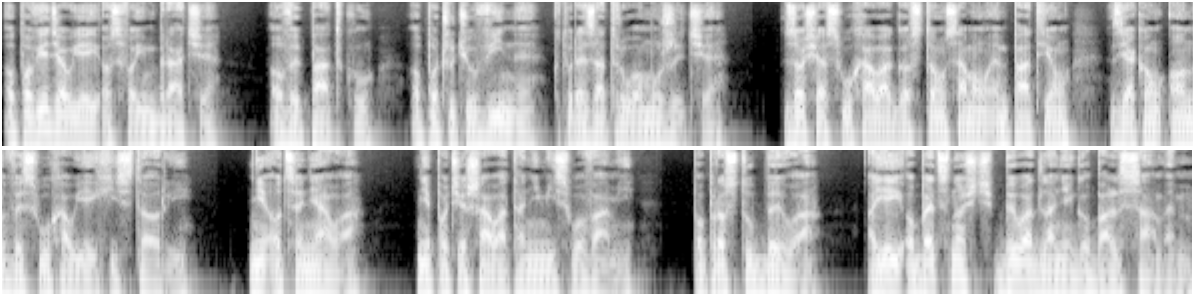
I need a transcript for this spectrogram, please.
Opowiedział jej o swoim bracie, o wypadku, o poczuciu winy, które zatruło mu życie. Zosia słuchała go z tą samą empatią, z jaką on wysłuchał jej historii. Nie oceniała, nie pocieszała tanimi słowami. Po prostu była, a jej obecność była dla niego balsamem.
